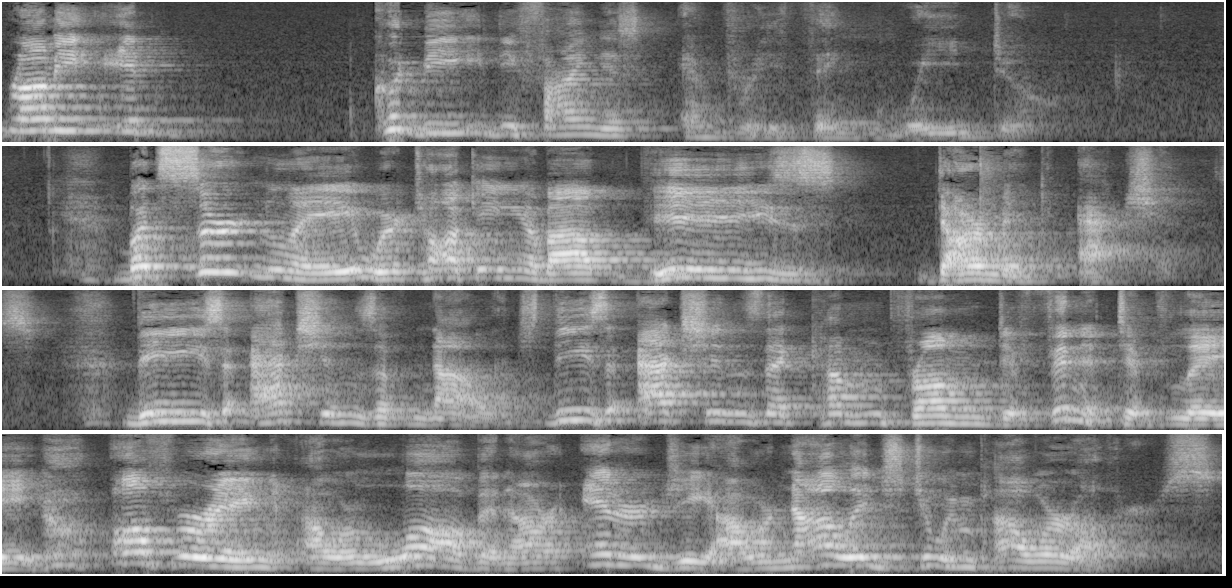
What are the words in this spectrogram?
Rami, it could be defined as everything we do. But certainly, we're talking about these dharmic actions. These actions of knowledge, these actions that come from definitively offering our love and our energy, our knowledge to empower others.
